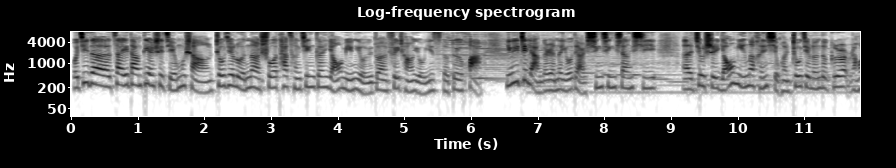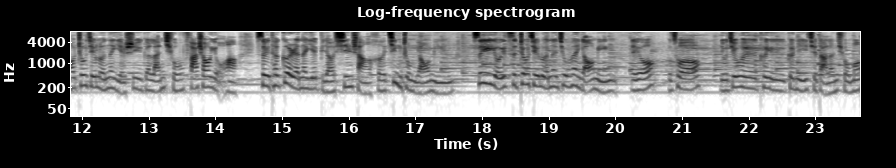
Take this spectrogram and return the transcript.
我记得在一档电视节目上，周杰伦呢说他曾经跟姚明有一段非常有意思的对话，因为这两个人呢有点惺惺相惜。呃，就是姚明呢很喜欢周杰伦的歌，然后周杰伦呢也是一个篮球发烧友啊，所以他个人呢也比较欣赏和敬重姚明。所以有一次周杰伦呢就问姚明：“哎呦，不错哦，有机会可以跟你一起打篮球吗？”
